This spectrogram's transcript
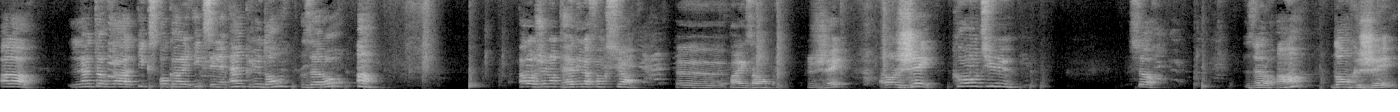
Alors, l'intervalle x au carré x il est inclus dans 0, 1. Alors je note la fonction, euh, par exemple, g. Alors g continue sur 0, 1. Donc g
